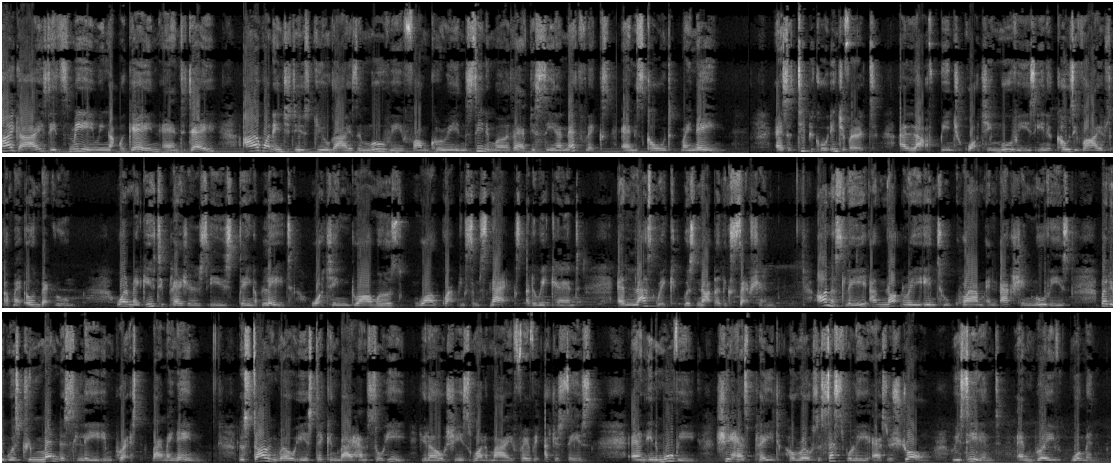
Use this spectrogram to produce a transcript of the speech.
Hi guys, it's me, Minh Ngọc again, and today I want to introduce you guys a movie from Korean cinema that I've just seen on Netflix, and it's called My Name. As a typical introvert, I love binge watching movies in the cozy vibes of my own bedroom. One of my guilty pleasures is staying up late watching dramas while grabbing some snacks at the weekend, and last week was not an exception. Honestly, I'm not really into crime and action movies, but I was tremendously impressed by my name. The starring role is taken by Han So Hee. You know, she's one of my favorite actresses. And in the movie, she has played her role successfully as a strong, resilient, and brave woman.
